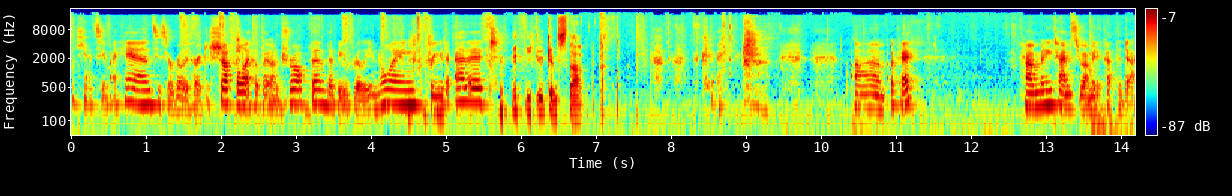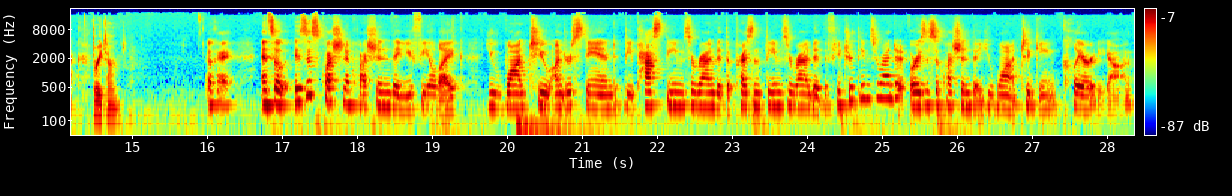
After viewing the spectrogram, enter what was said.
You can't see my hands. These are really hard to shuffle. I hope I don't drop them. That'd be really annoying for you to edit. you can stop. now. Okay. Um, okay. How many times do you want me to cut the deck? Three times. Okay. And so is this question a question that you feel like you want to understand the past themes around it, the present themes around it, the future themes around it, or is this a question that you want to gain clarity on?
